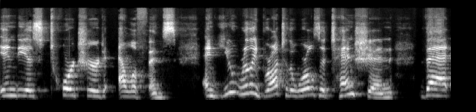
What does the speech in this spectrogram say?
India's tortured elephants. And you really brought to the world's attention that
